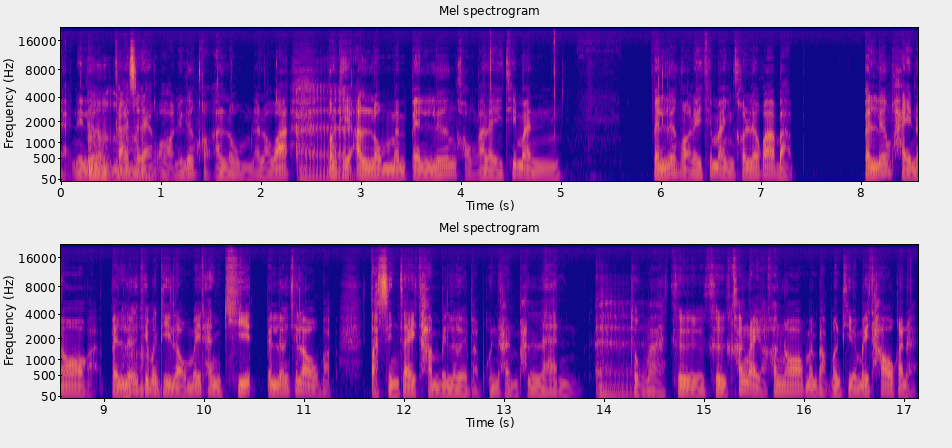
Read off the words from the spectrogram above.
อะในเรื่องของการแสดงออกในเรื่องของอารมณ์นะเราว่าอ่าบางทีอารมณ์มันเป็นเรื่องของอะไรที่มัน เป็นเรื่องของอะไรที่มันเขาเรียกว่าแบบเป็นเรื่องภายนอกอะเป็นเรื่องที่บางทีเราไม่ทันคิด เป็นเรื่องที่เราแบบตัดสินใจทำไปเลยแบบหุนหันพลันแล่นเออถูกไหมคือคือข้างในกับข้างนอกมันแบบบางทีมันไม่เท่ากันอะ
